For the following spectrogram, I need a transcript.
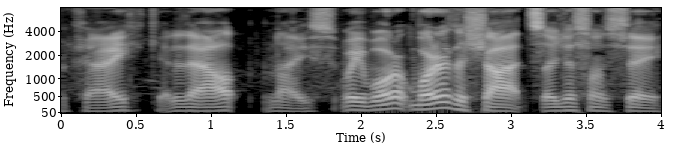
Okay, get it out. Nice. Wait, what what are the shots? I just want to see.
